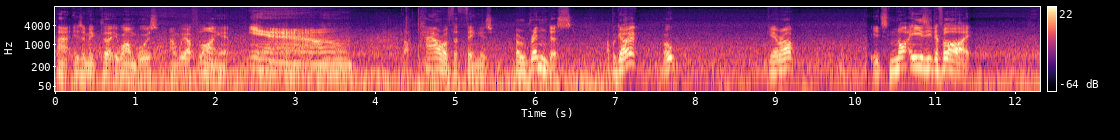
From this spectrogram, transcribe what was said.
That is a MiG-31, boys, and we are flying it. Yeah. The power of the thing is horrendous. Up we go. Oh. Gear up. It's not easy to fly.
